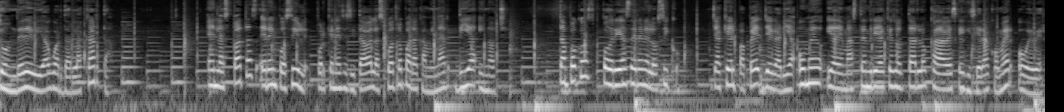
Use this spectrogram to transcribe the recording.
dónde debía guardar la carta. En las patas era imposible porque necesitaba las cuatro para caminar día y noche. Tampoco podría ser en el hocico, ya que el papel llegaría húmedo y además tendría que soltarlo cada vez que quisiera comer o beber.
